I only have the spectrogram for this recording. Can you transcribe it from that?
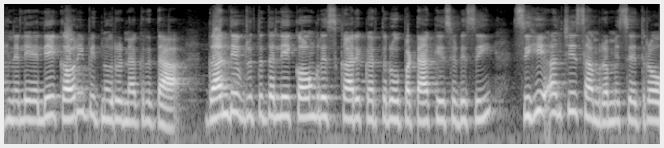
ಹಿನ್ನೆಲೆಯಲ್ಲಿ ಗೌರಿಬಿದನೂರು ನಗರದ ಗಾಂಧಿ ವೃತ್ತದಲ್ಲಿ ಕಾಂಗ್ರೆಸ್ ಕಾರ್ಯಕರ್ತರು ಪಟಾಕಿ ಸಿಡಿಸಿ ಸಿಹಿ ಹಂಚಿ ಸಂಭ್ರಮಿಸಿದರು.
